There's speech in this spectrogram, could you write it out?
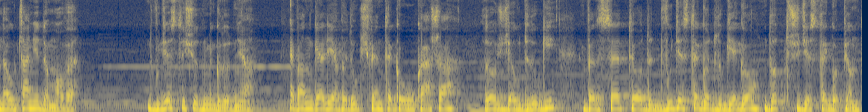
Nauczanie domowe. 27 grudnia. Ewangelia według świętego Łukasza, rozdział 2, wersety od 22 do 35.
